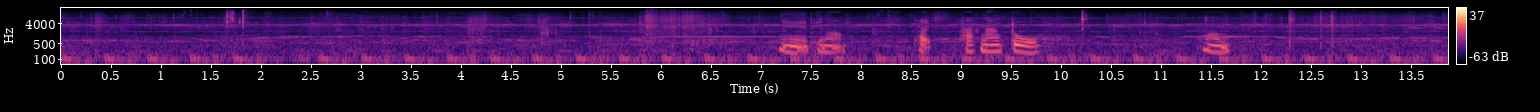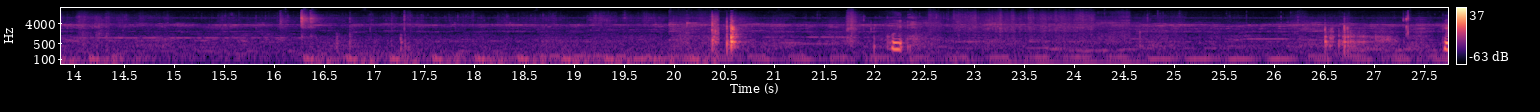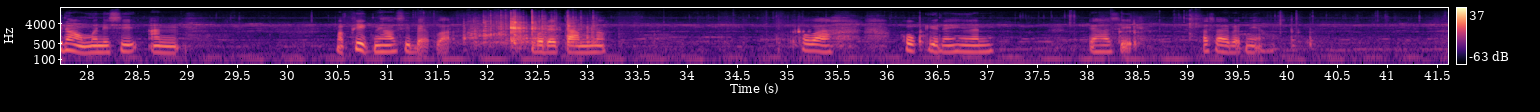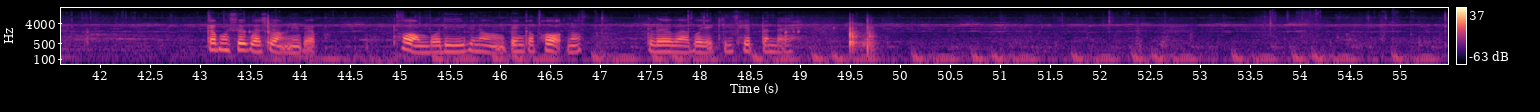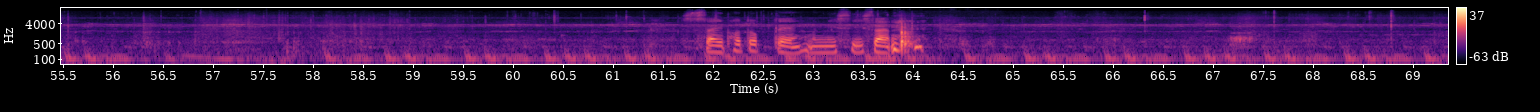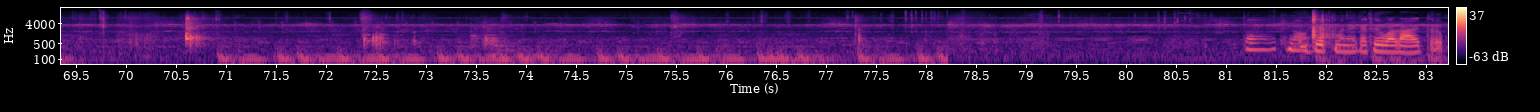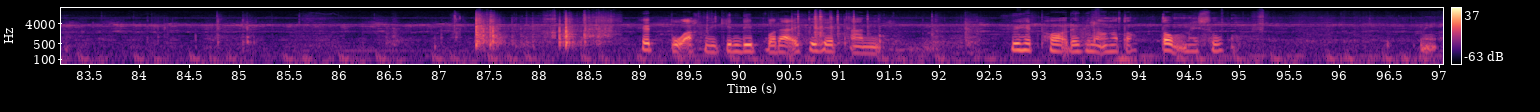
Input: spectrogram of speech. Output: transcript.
นี่พี่น้องพักนางตู่หอม พี่น้องมันนี่สิอันมักพริกนี่เขาสิแบบว่าบได้ตำเนาะเพราะว่าคกอยู่ในเฮือนเดี๋ยวเราสิเอาใส่แบบเนี้ยก็รู้สึกว่าส่วงนี้แบบท้องบอดีพี่น้องเป็นกระเพาะเนาะก็เลยว่าบ่อยากกินเผ็ดปานใด ใส่พอตบแต่งมันมีสีสันป้าพี่น้องเฮ็ดมาเนี่ก็ถือว่าหลายเติบเฮ็ดปวกนี่กินดิบบ่ได้คือเฮ็ดอัน คือเฮ็ดเพาะเด้อพี่น้องเราต้องต้มให้สุกนี่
